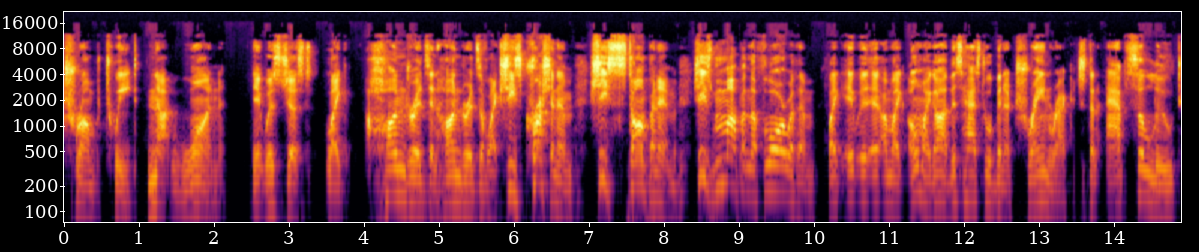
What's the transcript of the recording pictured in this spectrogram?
Trump tweet. Not one. It was just like hundreds and hundreds of like she's crushing him. She's stomping him. She's mopping the floor with him. Like it, it- i'm like oh my god this has to have been a train wreck. Just an absolute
